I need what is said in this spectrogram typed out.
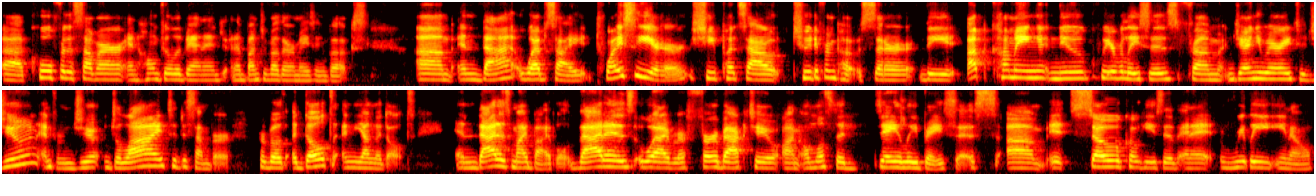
uh, Cool for the Summer and Home Field Advantage and a bunch of other amazing books. Um, and that website, twice a year, she puts out two different posts that are the upcoming new queer releases from January to June and from Ju- July to December for both adult and young adult. And that is my Bible. That is what I refer back to on almost a daily basis. Um, it's so cohesive and it really, you know,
